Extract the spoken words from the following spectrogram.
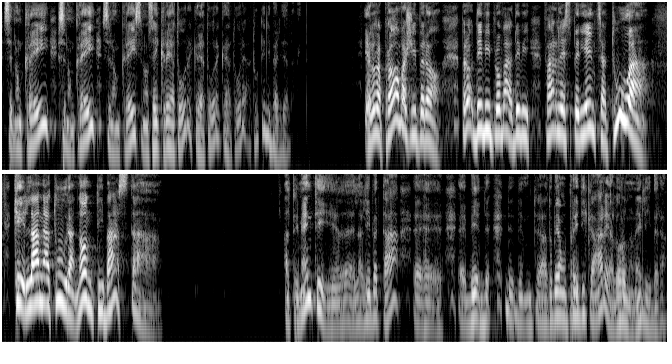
se non crei, se non crei, se non crei, se non sei creatore, creatore, creatore a tutti i livelli della vita. E allora provaci però, però devi provare, devi fare l'esperienza tua che la natura non ti basta. Altrimenti eh, la libertà eh, eh, la dobbiamo predicare, allora non è libera.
